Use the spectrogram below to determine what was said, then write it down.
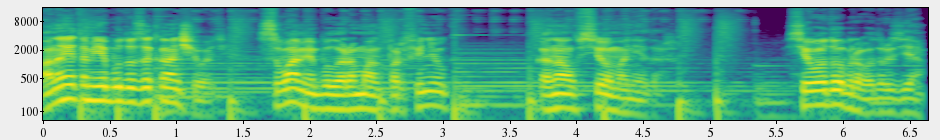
А на этом я буду заканчивать. С вами был Роман Парфенюк, канал «Все о монетах». Всего доброго, друзья!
